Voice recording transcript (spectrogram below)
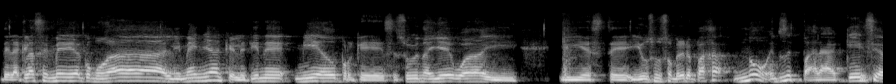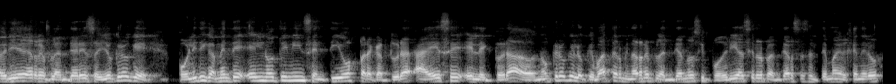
¿De la clase media acomodada limeña que le tiene miedo porque se sube una yegua y, este, y usa un sombrero de paja? No. Entonces, ¿para qué se habría de replantear eso? Yo creo que políticamente él no tiene incentivos para capturar a ese electorado. No creo que lo que va a terminar replanteando, si podría así replantearse, es el tema del género,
